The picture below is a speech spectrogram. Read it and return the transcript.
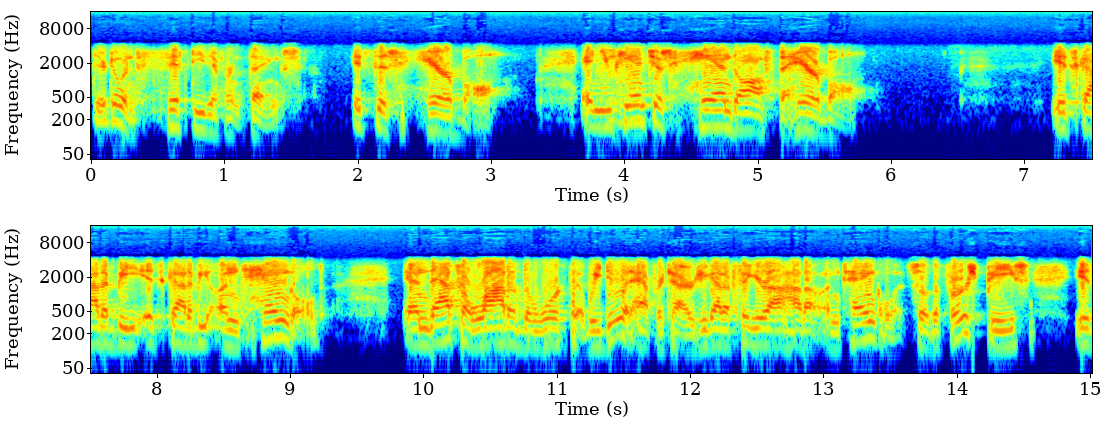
they're doing 50 different things. It's this hairball. And you mm-hmm. can't just hand off the hairball. It's got to be it's got to be untangled. And that's a lot of the work that we do at Half Retire. You got to figure out how to untangle it. So the first piece is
